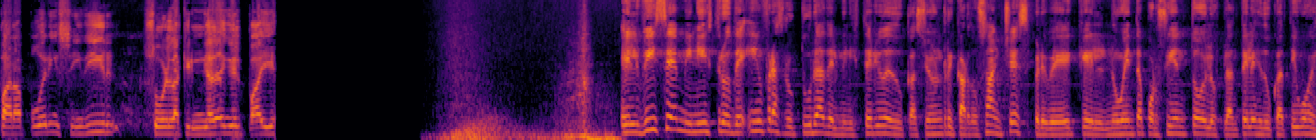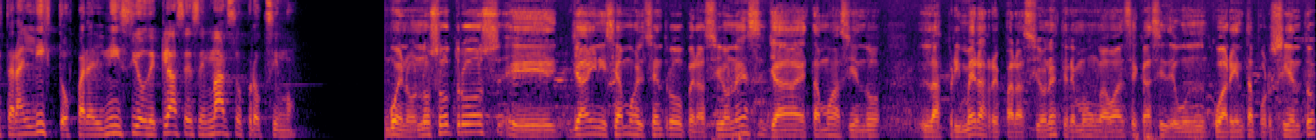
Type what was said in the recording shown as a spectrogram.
para poder incidir sobre la criminalidad en el país. El viceministro de Infraestructura del Ministerio de Educación, Ricardo Sánchez, prevé que el 90% de los planteles educativos estarán listos para el inicio de clases en marzo próximo. Bueno, nosotros eh, ya iniciamos el centro de operaciones, ya estamos haciendo las primeras reparaciones, tenemos un avance casi de un 40%,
